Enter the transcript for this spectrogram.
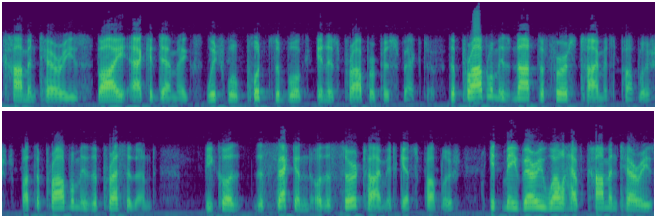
commentaries by academics, which will put the book in its proper perspective. The problem is not the first time it's published, but the problem is the precedent, because the second or the third time it gets published, it may very well have commentaries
